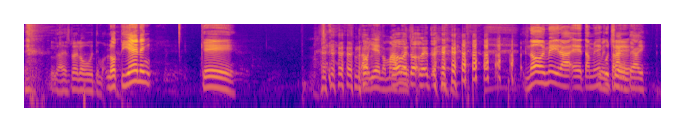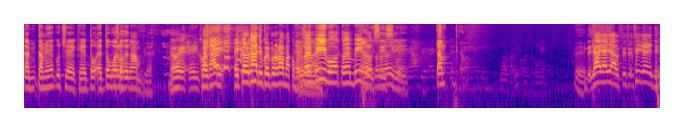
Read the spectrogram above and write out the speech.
Esto es lo último. Lo tienen que... Está oyendo. No, esto- esto- No, y mira, eh, también Me escuché, tam- también escuché que esto- estos vuelos Son de... amplios. no, eh, que orgánico- es que orgánico el programa, como Esto dice es en vivo, esto es en vivo. No sí, lo sí. Tam- Ya, ya, ya, sí, sí, sigue.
